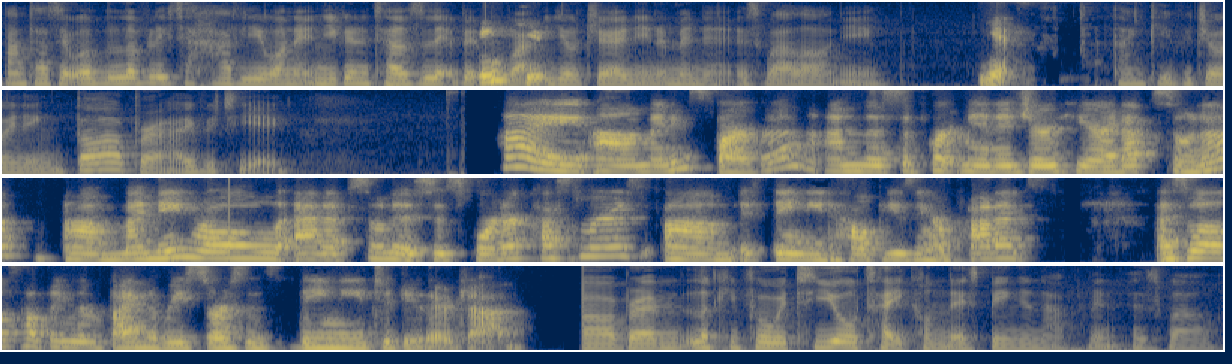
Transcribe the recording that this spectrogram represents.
fantastic. Well, lovely to have you on it, and you're going to tell us a little bit Thank more you. about your journey in a minute as well, aren't you? Yes. Thank you for joining. Barbara, over to you. Hi, um, my name is Barbara. I'm the support manager here at Apsona. Um, my main role at Apsona is to support our customers um, if they need help using our products, as well as helping them find the resources they need to do their job. Barbara, I'm looking forward to your take on this being an admin as well.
